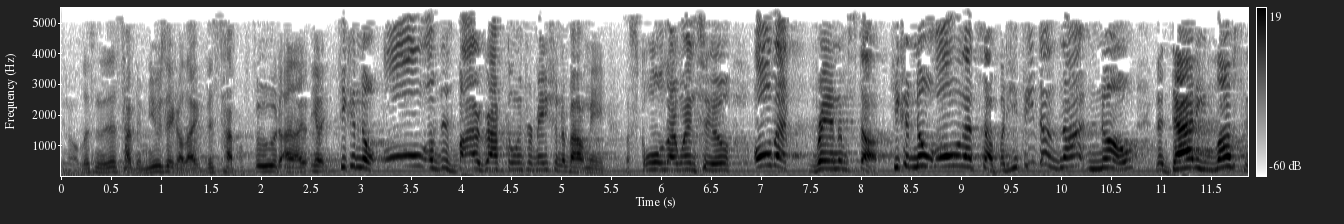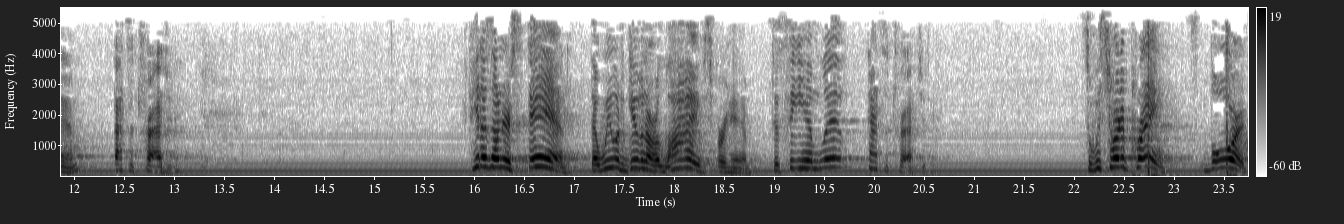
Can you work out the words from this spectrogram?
you know, listen to this type of music, I like this type of food. I, you know, he can know all of this biographical information about me, the schools I went to, all that random stuff. He could know all of that stuff, but if he does not know that daddy loves him, that's a tragedy. If he doesn't understand that we would have given our lives for him to see him live, that's a tragedy. So we started praying, Lord,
